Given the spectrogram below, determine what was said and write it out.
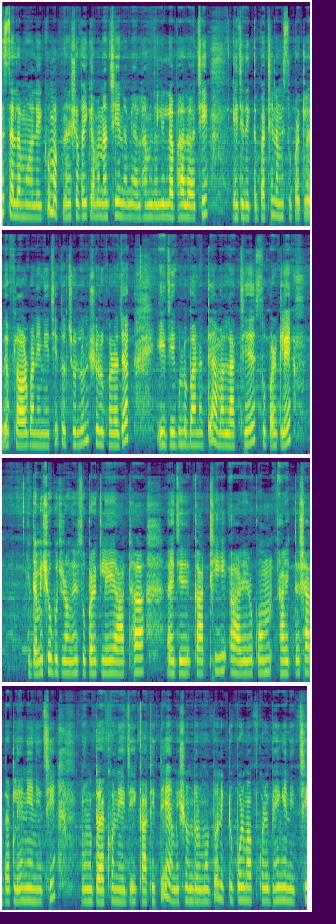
আসসালামু আলাইকুম। আপনারা সবাই কেমন আছেন? আমি আলহামদুলিল্লাহ ভালো আছি। এই যে দেখতে পাচ্ছেন, আমি সুপার ক্লেদের ফ্লাওয়ার বানিয়ে নিয়েছি। তো চলুন শুরু করা যাক। এই যেগুলো বানাতে আমার লাগছে সুপার ক্লে। এটা আমি সবুজ রঙের সুপার ক্লে, আঠা, এই যে কাঠি আর এরকম আরেকটা সাদা ক্লে নিয়ে নিয়েছি। তো এখন এই যে কাঠিতে আমি সুন্দর মতন একটু পরিমাপ করে ভেঙে নিচ্ছি।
